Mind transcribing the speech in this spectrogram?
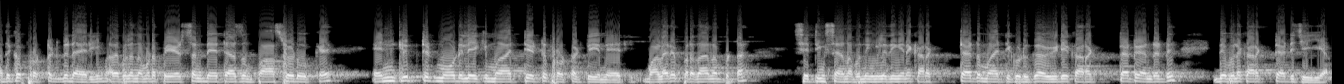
അതൊക്കെ പ്രൊട്ടക്റ്റഡ് ആയിരിക്കും. അതുപോലെ നമ്മുടെ പേഴ്സണൽ ഡേറ്റാസും പാസ്വേഡും ഒക്കെ എൻക്രിപ്റ്റഡ് മോഡിലേക്ക് മാറ്റിയിട്ട് പ്രൊട്ടക്ട് ചെയ്യുന്നതായിരിക്കും. വളരെ പ്രധാനപ്പെട്ട സെറ്റിങ്സ് ആണ്. അപ്പൊ നിങ്ങൾ ഇതിങ്ങനെ കറക്റ്റായിട്ട് മാറ്റി കൊടുക്കുക വീഡിയോ കറക്റ്റായിട്ട് കണ്ടിട്ട് ഇതേപോലെ കറക്റ്റായിട്ട് ചെയ്യുക. ചെയ്യാം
